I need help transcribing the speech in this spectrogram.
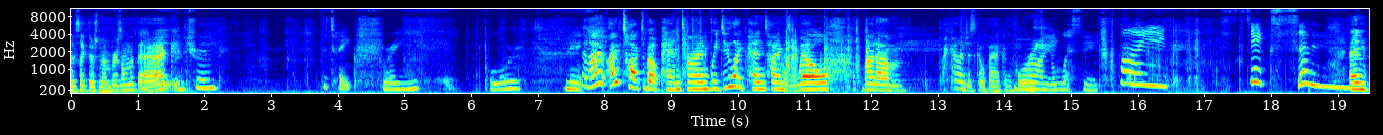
Looks like there's numbers on the the back. intro. It's like three, four. And I, I've talked about pen time. We do like pen time as well, but um, I kind of just go back and we're forth. on lesson five, six, seven. And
